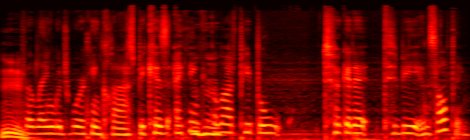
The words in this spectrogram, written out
the language working class, because I think a lot of people took it uh, to be insulting,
